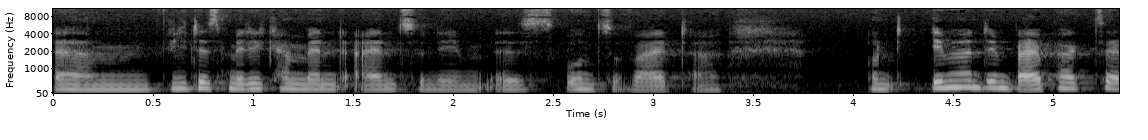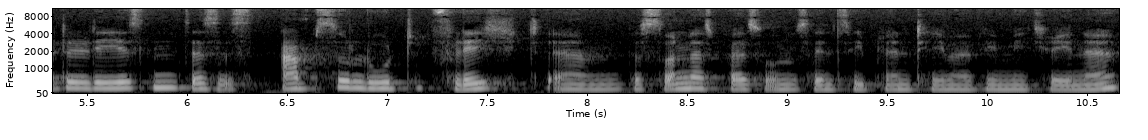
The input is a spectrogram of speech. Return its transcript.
ähm, wie das Medikament einzunehmen ist und so weiter. Und immer den Beipackzettel lesen, das ist absolute Pflicht, ähm, besonders bei so einem sensiblen Thema wie Migräne.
